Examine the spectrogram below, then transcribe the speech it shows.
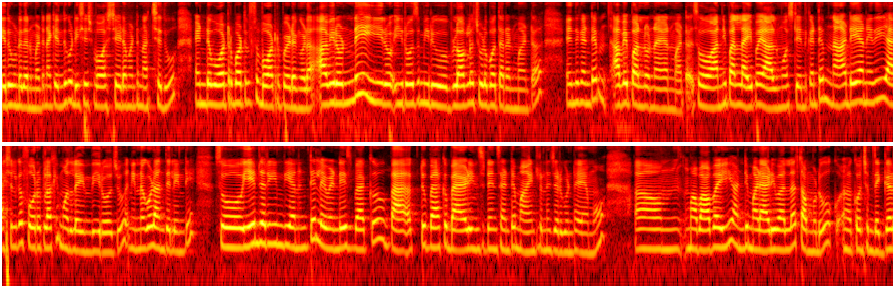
ఏది ఉండదనమాట. నాకు ఎందుకు డిషెస్ వాష్ చేయడం అంటే నచ్చదు. అండ్ వాటర్ బాటిల్స్ వాటర్ పోయడం కూడా. అవి రెండే ఈ ఈరోజు మీరు వ్లాగ్లో చూడబోతారనమాట. ఎందుకంటే అవి పనులు ఉన్నాయన్నమాట. సో అన్ని పనులు అయిపోయి ఆల్మోస్ట్. ఎందుకంటే నా డే అనేది యాక్చువల్గా ఫోర్ ఓ క్లాక్కి మొదలైంది ఈరోజు నిన్న కూడా అంతేలేండి సో ఏం జరిగింది అని అంటే eleven days back back to back bad incidents అంటే మా ఇంట్లోనే జరుగుంటాయేమో. మా బాబాయ్ అంటే మా డాడీ వాళ్ళ తమ్ముడు కొంచెం దగ్గర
